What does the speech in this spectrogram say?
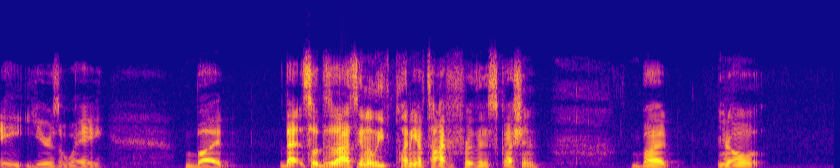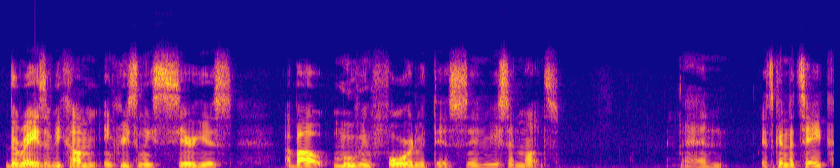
eight years away. But that so, so that's going to leave plenty of time for further discussion. But you know, the Rays have become increasingly serious about moving forward with this in recent months and it's going to take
